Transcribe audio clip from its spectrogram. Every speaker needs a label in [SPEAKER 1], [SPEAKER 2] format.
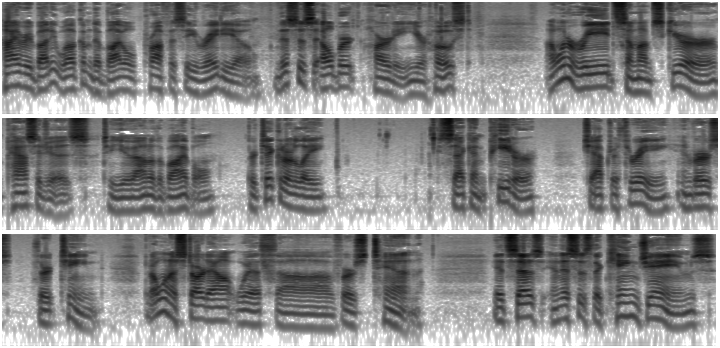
[SPEAKER 1] Hi, everybody. Welcome to Bible Prophecy Radio. This is Elbert Hardy, your host. I want to read some obscure passages to you out of the Bible, particularly 2 Peter chapter 3 and verse 13. But I want to start out with uh, verse 10. It says, and this is the King James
